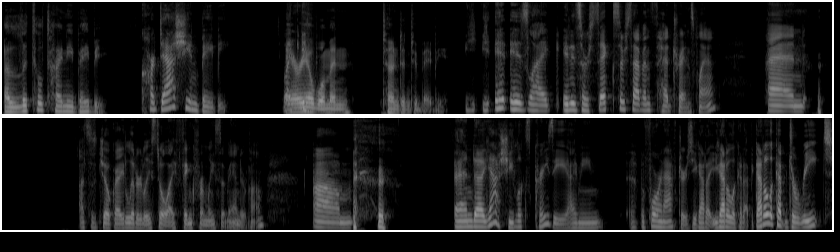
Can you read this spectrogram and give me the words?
a little tiny baby. kardashian baby like Area woman turned into baby. it is like it is her sixth or seventh head transplant and that's a joke i literally stole i think from lisa vanderpump um and uh yeah she looks crazy i mean uh, before and afters you gotta you gotta look it up you gotta look up dorit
